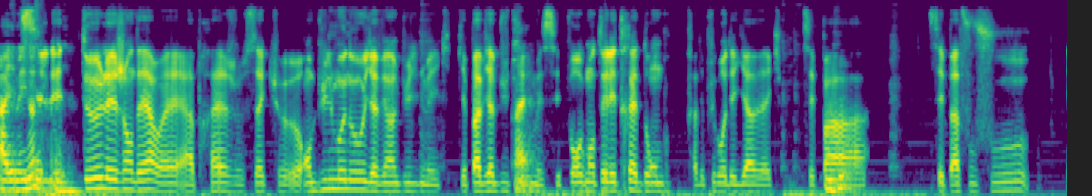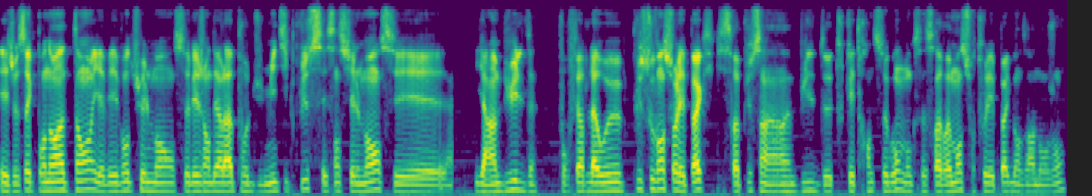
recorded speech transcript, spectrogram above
Ah, il y en a une autre? C'est les deux légendaires, ouais. Après, je sais que en build mono, il y avait un build, mais qui, qui est pas viable du tout. Ouais. Mais c'est pour augmenter les traits d'ombre, faire des plus gros dégâts avec. C'est Mhm. pas, c'est pas foufou. Et je sais que pendant un temps, il y avait éventuellement ce légendaire-là pour du mythique plus. Essentiellement, c'est, il y a un build pour faire de l'AOE plus souvent sur les packs, qui sera plus un build de toutes les 30 secondes. Donc ça sera vraiment sur tous les packs dans un donjon.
